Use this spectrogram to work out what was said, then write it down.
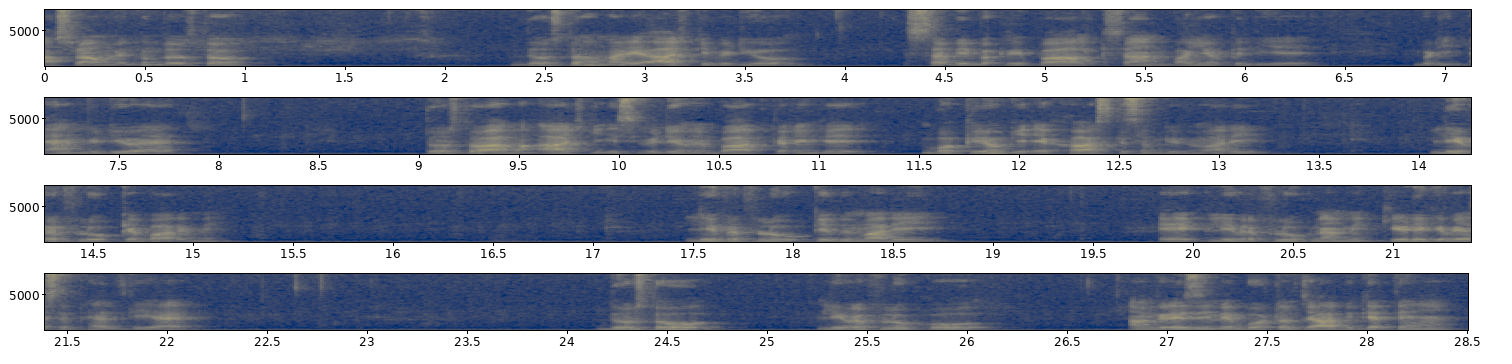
अस्सलाम वालेकुम दोस्तों। दोस्तों, हमारी आज की वीडियो सभी बकरी पाल किसान भाइयों के लिए बड़ी अहम वीडियो है। दोस्तों, हम आज की इस वीडियो में बात करेंगे बकरियों की एक ख़ास किस्म की बीमारी, लीवर फ्लू के बारे में। लीवर फ्लू की बीमारी एक लीवर फ्लूक नामी कीड़े की वजह से फैलती है। दोस्तों, लीवर फ्लू को अंग्रेज़ी में बोटल जा भी कहते हैं।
